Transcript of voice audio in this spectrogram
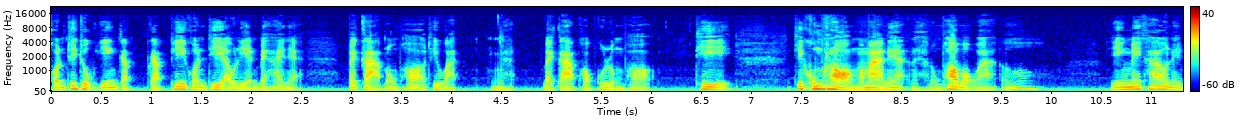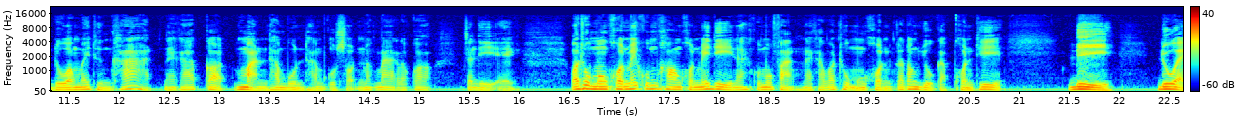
คนที่ถูกยิงกับกับพี่คนที่เอาเหรียญไปให้เนี่ย ไปกราบหลวงพ่อที่วัดนะฮะ ไปกราบขอบคุณหลวงพ่อที่ที่คุ้มครองประมาณเนี้ยนะหลวงพ่อบอกว่า โอ้ยิงไม่เข้าในดวงไม่ถึงคาดนะครับ ก็หมั่นทำบุญทำกุศลมากๆ แล้วก็จะดีเอง วัตถุมงคลไม่คุ้มครองคนไม่ดีนะคุณผู้ฟังนะครับ วัตถุมงคลก็ต้องอยู่กับคนที่ดีด้วย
